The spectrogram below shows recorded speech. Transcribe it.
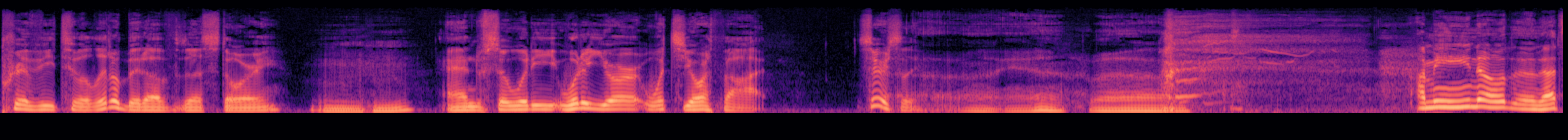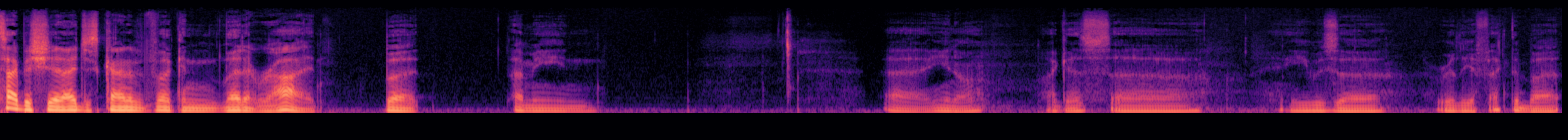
privy to a little bit of the story. And so, what do you? What are your? What's your thought? Seriously. Uh, yeah. Well, I mean, you know, the, that type of shit, I just kind of fucking let it ride. But, I mean, uh, you know, I guess uh, he was uh, really affected by it.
